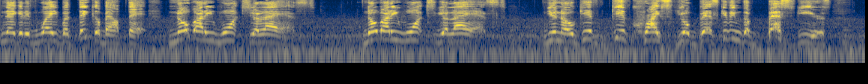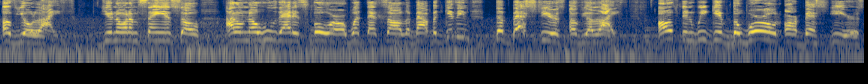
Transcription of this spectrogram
negative way, but think about that. Nobody wants your last. Nobody wants your last. You know, give give Christ your best. Give him the best years of your life. You know what I'm saying? So I don't know who that is for or what that's all about, but him the best years of your life. Often we give the world our best years.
